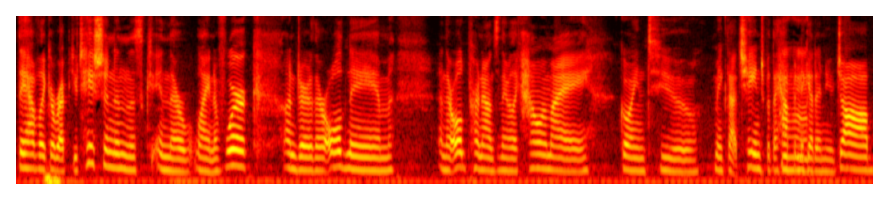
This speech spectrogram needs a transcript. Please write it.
they have like a reputation in this in their line of work under their old name and their old pronouns. And they were like how am i going to make that change? But they happen to mm-hmm. get a new job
